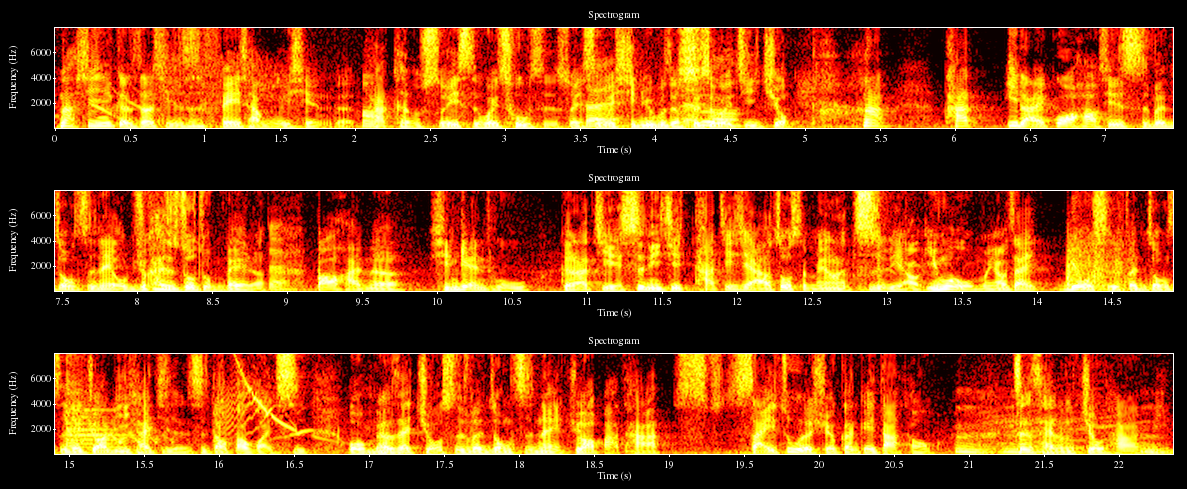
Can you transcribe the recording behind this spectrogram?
那心肌梗塞其实是非常危险的，他可能随时会猝死，随时会心律不整，随时会急救。那他一来挂号，其实十分钟之内我们就开始做准备了，对，包含了心电图，跟他解释你接他接下来要做什么样的治疗，因为我们要在六十分钟之内就要离开急诊室到导管室，我们要在九十分钟之内就要把他塞住的血管给打通，嗯，这个才能救他的命。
